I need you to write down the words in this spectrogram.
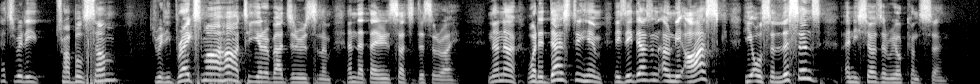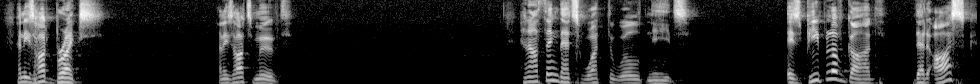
That's really troublesome. It really breaks my heart to hear about Jerusalem and that they're in such disarray. No, no. What it does to him is he doesn't only ask, he also listens and he shows a real concern. And his heart breaks. And his heart's moved. And I think that's what the world needs. Is people of God that ask,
